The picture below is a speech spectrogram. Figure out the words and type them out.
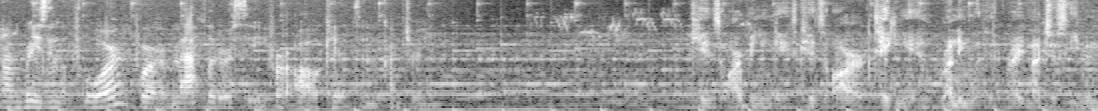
um, raising the floor for math literacy for all kids in the country? Kids are being engaged, kids are taking it and running with it, right? Not just even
